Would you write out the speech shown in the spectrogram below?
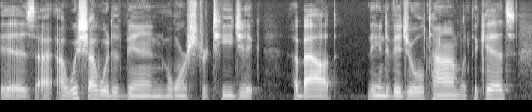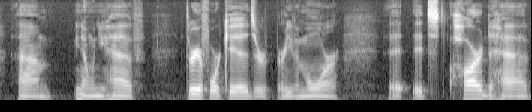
is I, I wish I would have been more strategic about the individual time with the kids. Um, you know, when you have three or four kids or, or even more, it, it's hard to have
